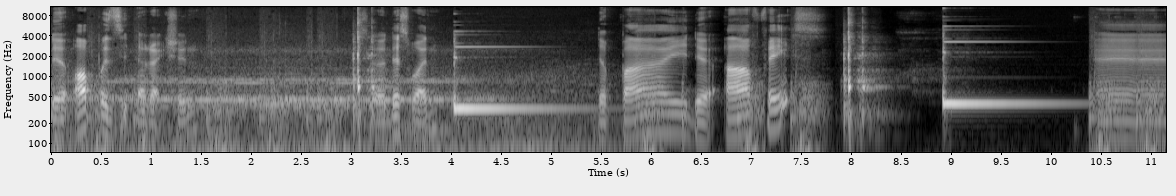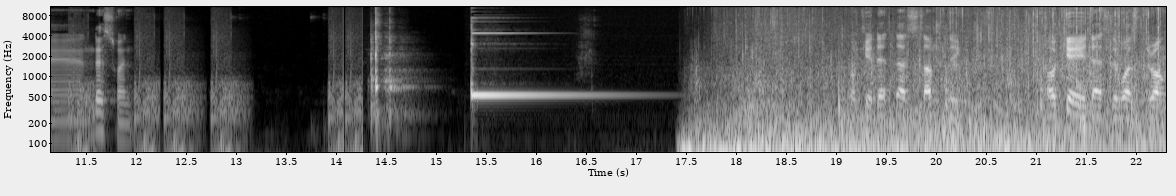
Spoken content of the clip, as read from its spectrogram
the opposite direction. So this one. The pie, the R face. And this one. That does something. Okay, that's the what's wrong.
